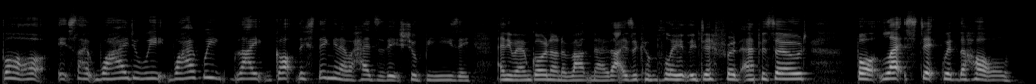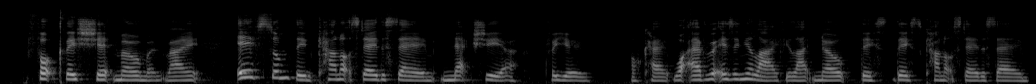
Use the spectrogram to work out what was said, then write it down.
But it's like, why do we, why have we like got this thing in our heads that it should be easy? Anyway, I'm going on a rant now. That is a completely different episode. But let's stick with the whole fuck this shit moment, right? If something cannot stay the same next year for you, okay, whatever it is in your life, you're like, no, this this cannot stay the same.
